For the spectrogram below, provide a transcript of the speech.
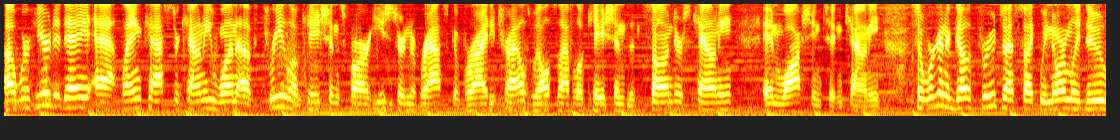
uh, we're here today at Lancaster County, one of three locations for our Eastern Nebraska variety trials. We also have locations in Saunders County and Washington County. So we're going to go through just like we normally do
